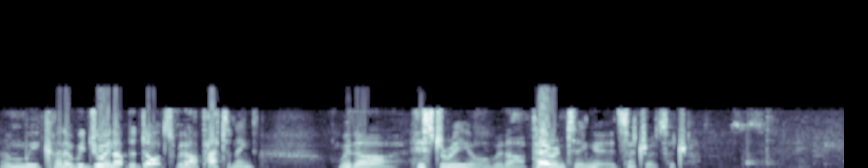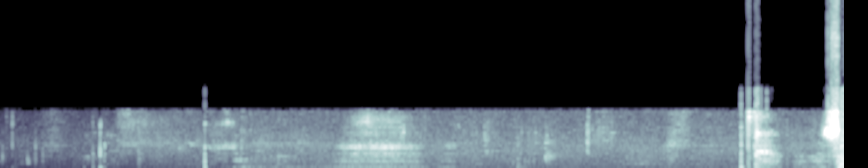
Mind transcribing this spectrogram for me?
and we kind of we join up the dots with our patterning, with our history or with our parenting, etc., etc. So,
